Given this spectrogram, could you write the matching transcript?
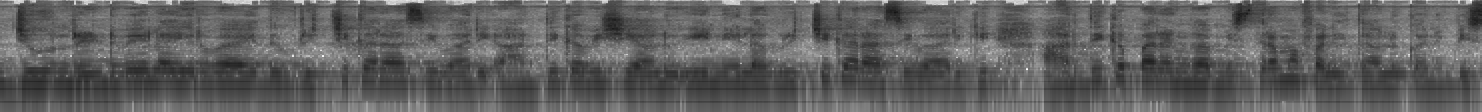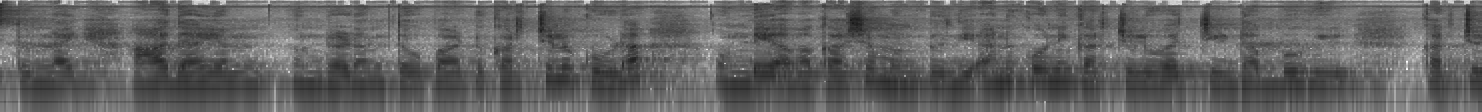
జూన్ రెండు వేల ఇరవై ఐదు వృశ్చిక రాశి వారి ఆర్థిక విషయాలు ఈ నెల వృశ్చిక రాశి వారికి ఆర్థిక పరంగా మిశ్రమ ఫలితాలు కనిపిస్తున్నాయి. ఆదాయం ఉండడంతో పాటు ఖర్చులు కూడా ఉండే అవకాశం ఉంటుంది. అనుకోని ఖర్చులు వచ్చి డబ్బు ఖర్చు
